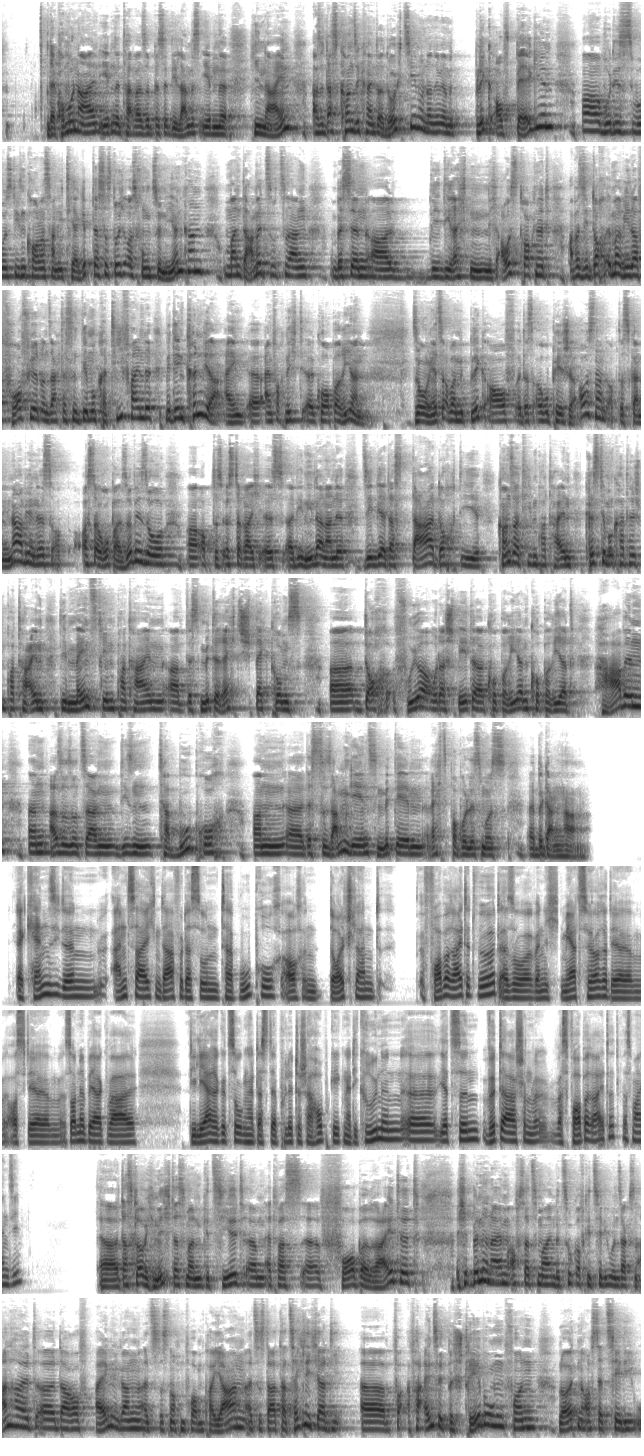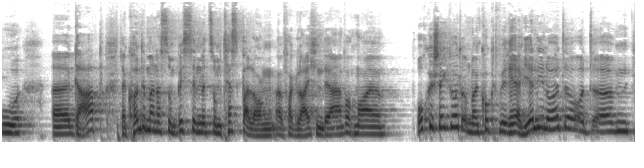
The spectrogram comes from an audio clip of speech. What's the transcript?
der kommunalen Ebene, teilweise bis in die Landesebene hinein. Also das konsequenter durchziehen und dann sehen wir mit Blick auf Belgien, äh, wo, dieses, wo es diesen Corner Sanitär gibt, dass das durchaus funktionieren kann und man damit sozusagen ein bisschen äh, die, die Rechten nicht austrocknet, aber sie doch immer wieder vorführt und sagt, das sind Demokratiefeinde, mit denen können wir ein, äh, einfach nicht kooperieren. So, jetzt aber mit Blick auf das europäische Ausland, ob das Skandinavien ist, ob Osteuropa sowieso, äh, ob das Österreich ist, äh, die Niederlande, sehen wir, dass da doch die konservativen Parteien, christdemokratischen Parteien, die Mainstream-Parteien äh, des Mitte-Rechts-Spektrums doch früher oder später kooperieren, kooperiert haben. Ähm, also sozusagen diesen Tabubruch ähm, äh, des Zusammengehens mit dem Rechtspopulismus begangen haben. Erkennen Sie denn Anzeichen dafür, dass so ein Tabubruch auch in Deutschland vorbereitet wird? Also wenn ich Merz höre, der aus der Sonneberg-Wahl die Lehre gezogen hat, dass der politische Hauptgegner die Grünen äh, jetzt sind, wird da schon was vorbereitet? Was meinen Sie? Äh, das glaube ich nicht, dass man gezielt ähm, etwas äh, vorbereitet. Ich bin in einem Aufsatz mal in Bezug auf die CDU in Sachsen-Anhalt äh, darauf eingegangen, als das noch vor ein paar Jahren, als es da tatsächlich ja die äh, vereinzelt Bestrebungen von Leuten aus der CDU äh, gab. Da konnte man das so ein bisschen mit so einem Testballon äh, vergleichen, der einfach mal hochgeschickt wird und man guckt, wie reagieren die Leute und ähm,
